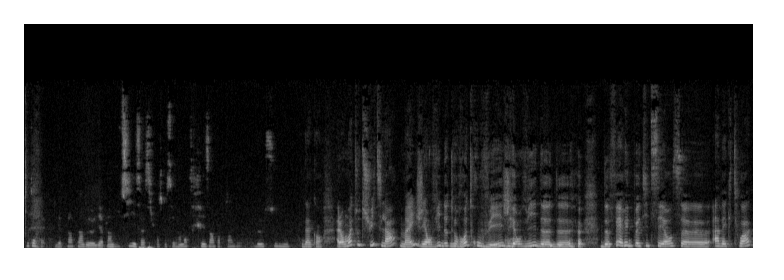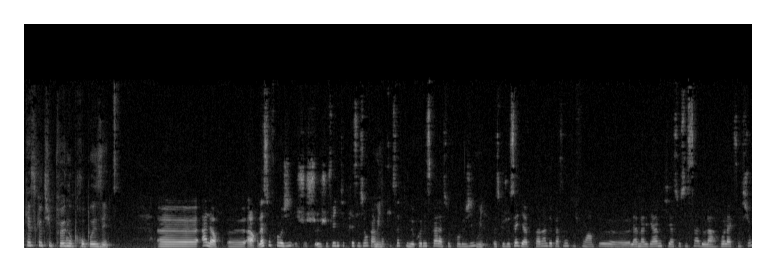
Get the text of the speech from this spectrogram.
Tout à fait. Il y a plein, plein de, il y a plein d'outils et ça, je pense que c'est vraiment très important de le souligner. D'accord. Alors moi tout de suite là, Maï, j'ai envie de te retrouver, j'ai envie de, de, de, faire une petite séance avec toi. Qu'est-ce que tu peux nous proposer? Euh, alors, euh, alors, la sophrologie, je, fais une petite précision quand même pour toutes celles qui ne connaissent pas la sophrologie, oui. parce que je sais qu'il y a pas mal de personnes qui font un peu euh, l'amalgame, qui associent ça à de la relaxation.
